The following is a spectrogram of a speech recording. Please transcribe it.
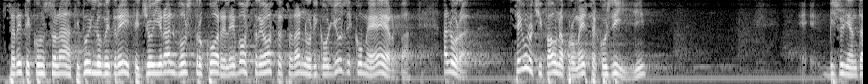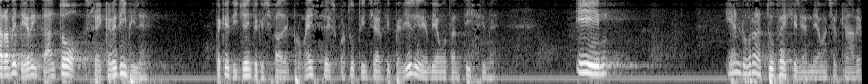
Sarete consolati, voi lo vedrete, gioirà il vostro cuore, le vostre ossa saranno rigogliose come erba. Allora, se uno ci fa una promessa così, eh, bisogna andare a vedere intanto se è credibile. Perché di gente che si fa delle promesse, soprattutto in certi periodi, ne abbiamo tantissime. E, e allora dov'è che le andiamo a cercare?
